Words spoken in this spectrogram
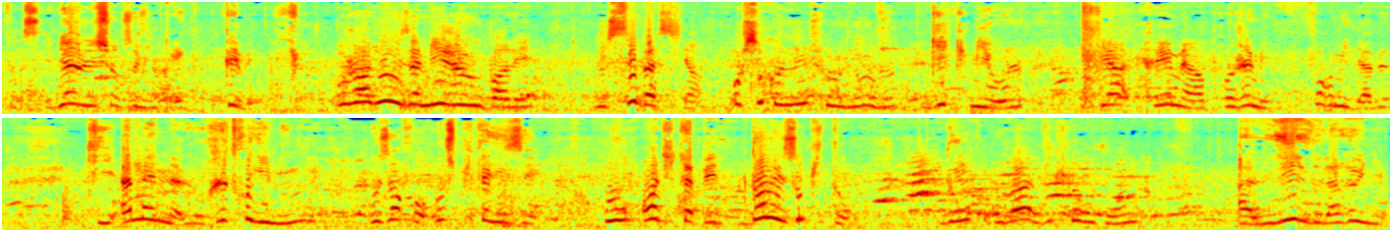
tous et bienvenue sur Semic TV. Aujourd'hui les amis, je vais vous parler de Sébastien, aussi connu sous le nom de Geek Me qui a créé mais, un projet mais formidable qui amène le rétro gaming aux enfants hospitalisés ou handicapés dans les hôpitaux. Donc on va vite le rejoindre à l'île de la Réunion.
